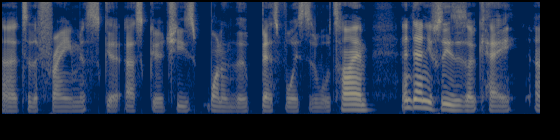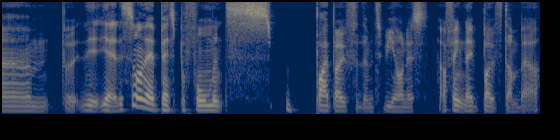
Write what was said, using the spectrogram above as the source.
uh, to the frame. That's good. That's good. She's one of the best voices of all time, and Daniel Caesar's okay. Um, but yeah, it's not their best performance by both of them, to be honest. I think they've both done better.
